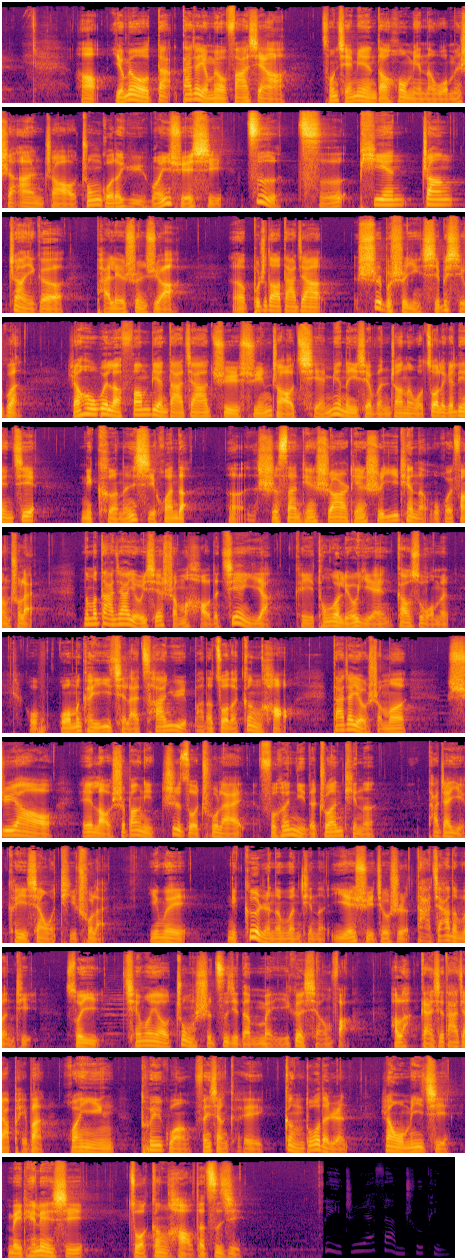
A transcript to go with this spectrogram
好，有没有大大家有没有发现啊？从前面到后面呢，我们是按照中国的语文学习字词篇章这样一个排列顺序啊。呃，不知道大家适不适应，习不习惯？然后为了方便大家去寻找前面的一些文章呢，我做了一个链接，你可能喜欢的，呃，十三天、十二天、十一天的我会放出来。那么大家有一些什么好的建议啊？可以通过留言告诉我们，我我们可以一起来参与，把它做得更好。大家有什么需要？哎，老师帮你制作出来符合你的专题呢，大家也可以向我提出来，因为你个人的问题呢，也许就是大家的问题，所以千万要重视自己的每一个想法。好了，感谢大家陪伴，欢迎推广分享给更多的人，让我们一起每天练习，做更好的自己。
